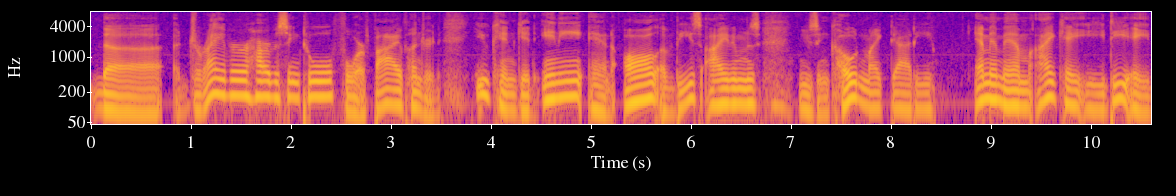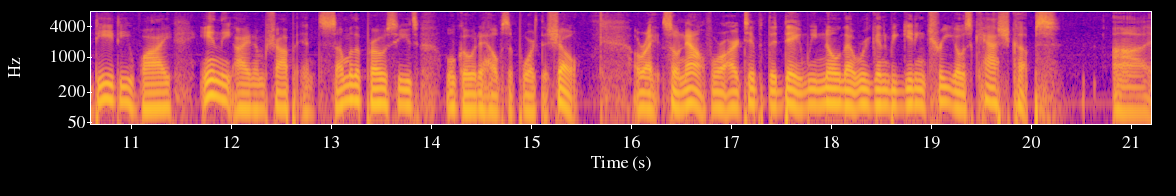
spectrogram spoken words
the Driver Harvesting Tool for 500. You can get any and all of these items using code MikeDaddy M M M I K E D A D D Y in the item shop, and some of the proceeds will go to help support the show. All right, so now for our tip of the day, we know that we're going to be getting trios cash cups uh,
